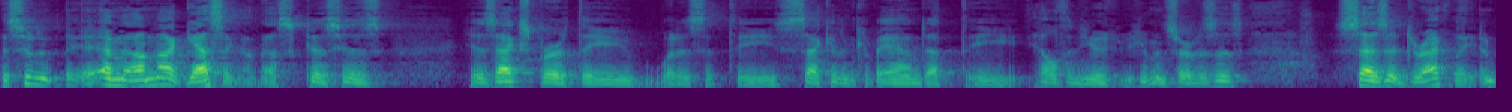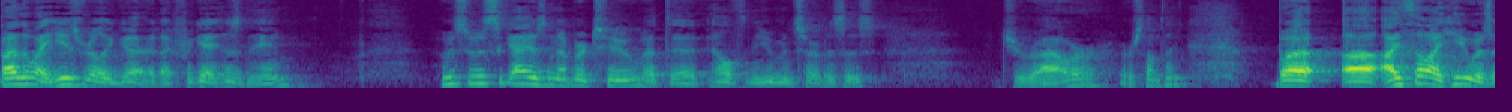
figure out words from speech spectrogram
as soon and I'm not guessing on this because his his expert, the what is it, the second in command at the Health and Human Services, says it directly. And by the way, he's really good. I forget his name. Who's who's the guy who's number two at the Health and Human Services? Giroir or something. But uh, I thought he was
